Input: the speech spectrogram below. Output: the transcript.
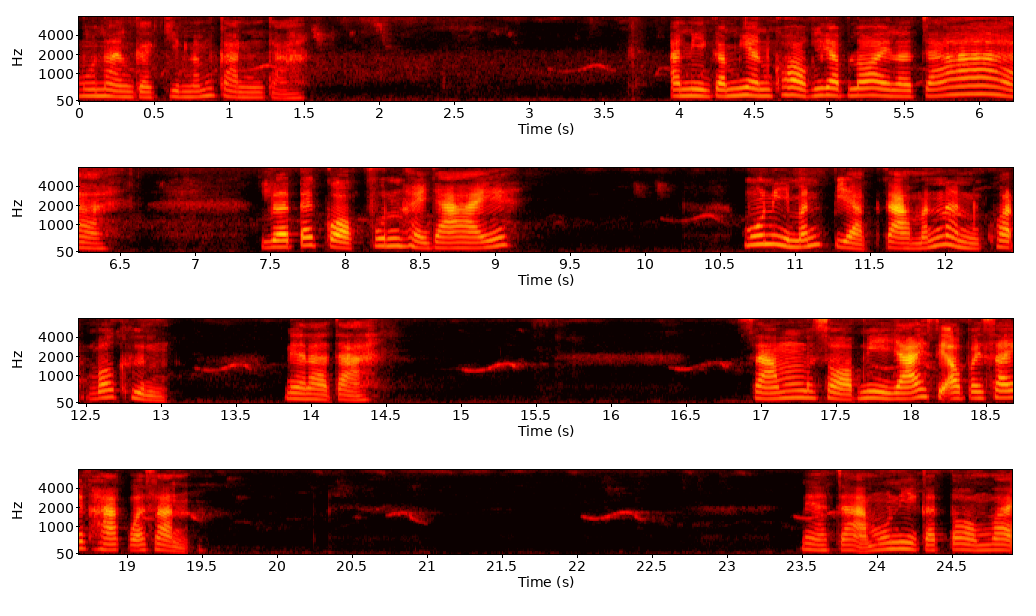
มูนันก็กินน้ำกันจ้า อันนี้ก็เมียนคอกเรียบร้อยแล้วจ้า เหลือแต่กอกฟุ้นห้ยายมูนี่มันเปียกจ้ามันนั่นขวัดบ่ขึ้น เนี่ยล่ะจ้าซ้ำสอบนี่ย้ายสิเอาไปใส่พักว่าสั่นเนี่ยจ้ามูนี่ก็ตอมไว้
